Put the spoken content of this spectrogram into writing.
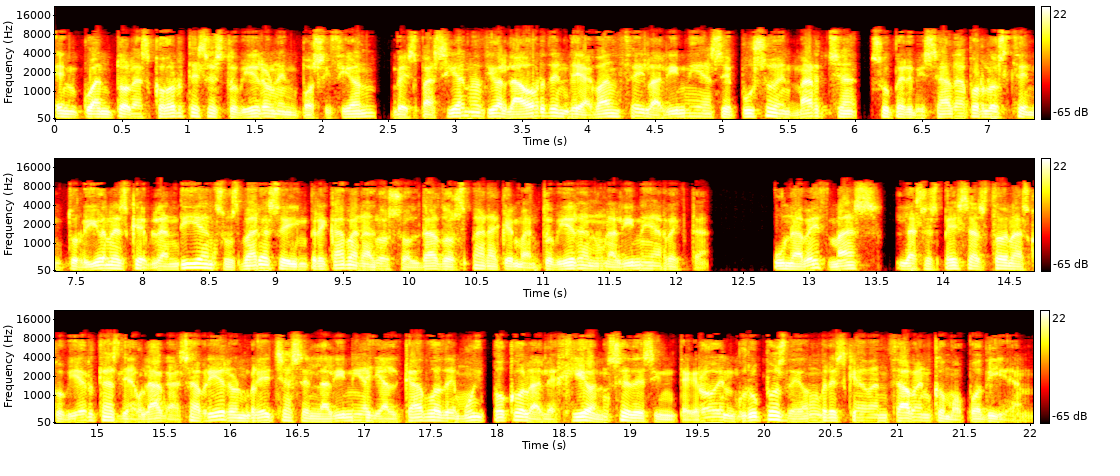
En cuanto las cohortes estuvieron en posición, Vespasiano dio la orden de avance y la línea se puso en marcha, supervisada por los centuriones que blandían sus varas e imprecaban a los soldados para que mantuvieran una línea recta. Una vez más, las espesas zonas cubiertas de aulagas abrieron brechas en la línea y al cabo de muy poco la legión se desintegró en grupos de hombres que avanzaban como podían.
